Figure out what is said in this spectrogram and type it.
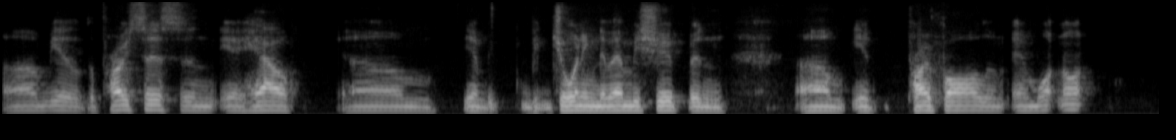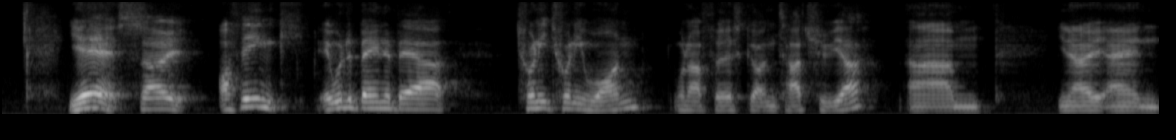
um, you know, the process and you know, how um, you know, be, be joining the membership and um, your profile and, and whatnot? Yeah, so I think it would have been about 2021 when I first got in touch with you. Um, you know, and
